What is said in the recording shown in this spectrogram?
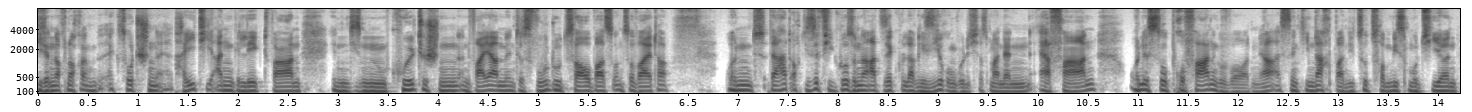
die dann noch, noch im exotischen Haiti angelegt waren, in diesem kultischen Environment des Voodoo-Zaubers und so weiter. Und da hat auch diese Figur so eine Art Säkularisierung, würde ich das mal nennen, erfahren und ist so profan geworden. Ja, es sind die Nachbarn, die zu Zombies mutieren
